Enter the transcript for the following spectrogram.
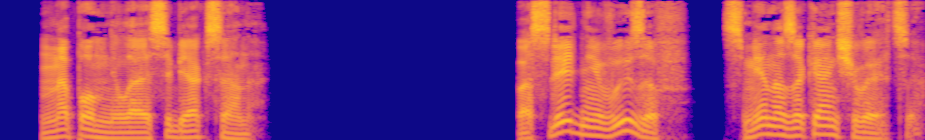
— напомнила о себе Оксана. Последний вызов, смена заканчивается.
